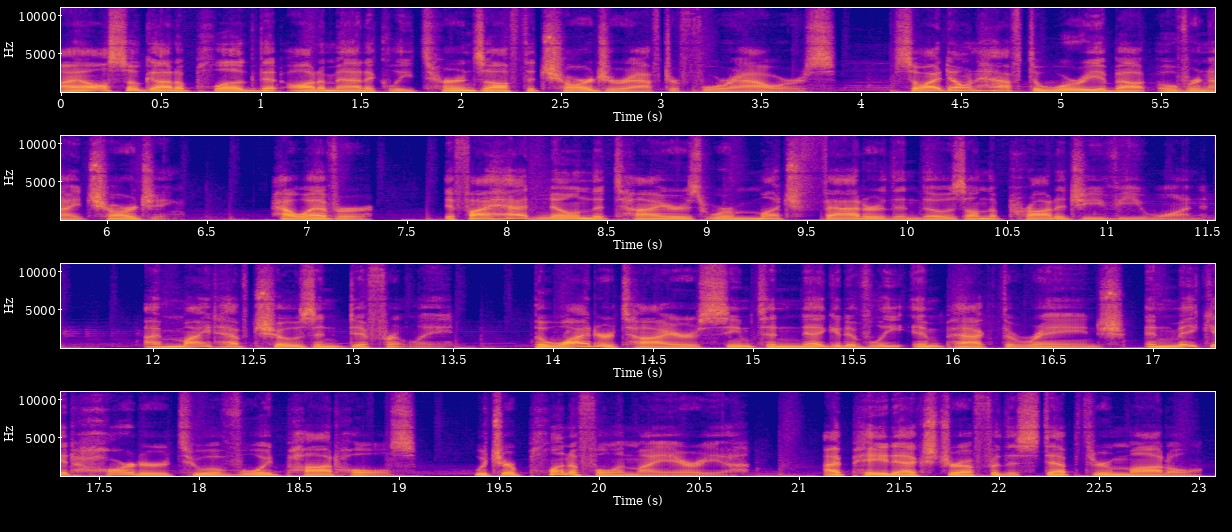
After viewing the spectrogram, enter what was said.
I also got a plug that automatically turns off the charger after 4 hours, so I don't have to worry about overnight charging. However, if I had known the tires were much fatter than those on the Prodigy V1, I might have chosen differently. The wider tires seem to negatively impact the range and make it harder to avoid potholes, which are plentiful in my area. I paid extra for the step-through model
